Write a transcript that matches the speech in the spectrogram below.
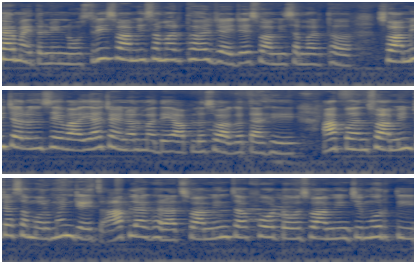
नमस्कार मैत्रिणींनो श्री स्वामी समर्थ जय जय स्वामी समर्थ. स्वामी चरण सेवा या चॅनलमध्ये आपलं स्वागत आहे. आपण स्वामींच्या समोर म्हणजेच आपल्या घरात स्वामींचा फोटो स्वामींची मूर्ती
